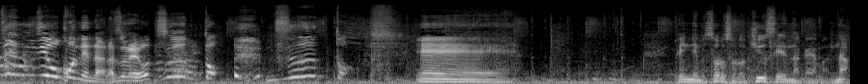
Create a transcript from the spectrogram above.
全然怒んねんだから、それを。ずーっと、ずーっと。えー、ペンネームそろそろ旧姓中山な。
